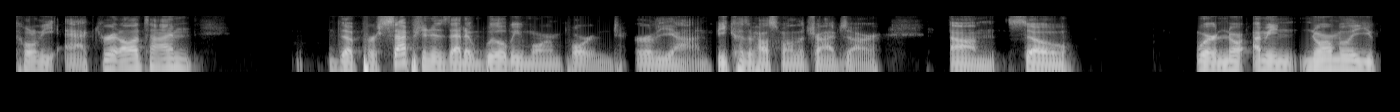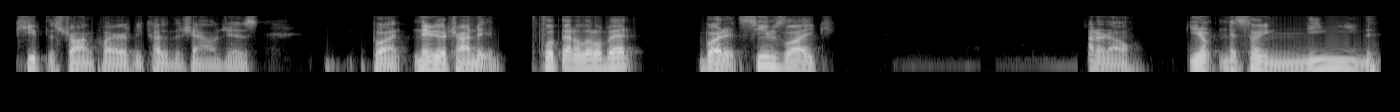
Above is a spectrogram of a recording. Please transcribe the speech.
totally accurate all the time, the perception is that it will be more important early on because of how small the tribes are. Um, so where nor- I mean, normally you keep the strong players because of the challenges, but maybe they're trying to flip that a little bit. But it seems like I don't know, you don't necessarily need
